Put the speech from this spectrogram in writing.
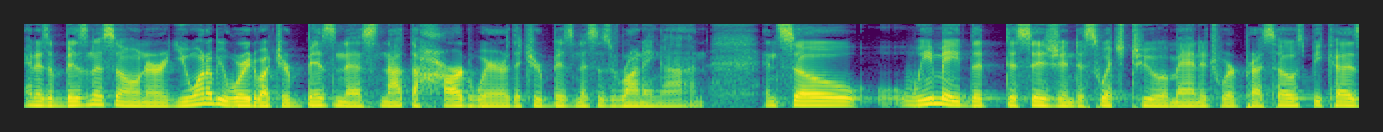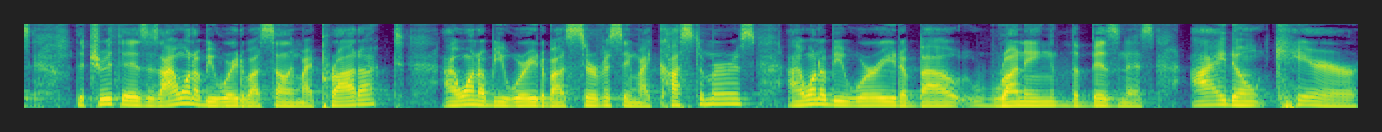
And as a business owner, you want to be worried about your business, not the hardware that your business is running on. And so we made the decision to switch to a managed WordPress host because the truth is, is I want to be worried about selling my product. I want to be worried about servicing my customers. I want to be worried about running the business. I don't care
